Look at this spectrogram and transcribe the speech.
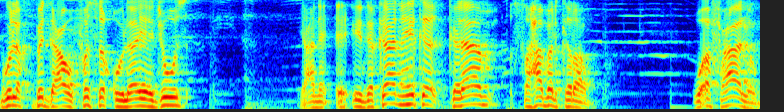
يقول لك بدعة وفسق ولا يجوز. يعني إذا كان هيك كلام الصحابة الكرام وأفعالهم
